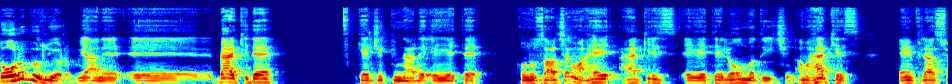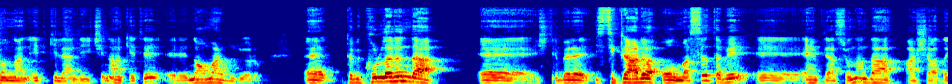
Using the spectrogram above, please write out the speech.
doğru buluyorum. Yani e, belki de gelecek günlerde EYT konusu artacak ama he, herkes EYT'li olmadığı için ama herkes enflasyondan etkilendiği için anketi e, normal buluyorum. E, tabii kurların da e, işte böyle istikrarı olması tabii e, enflasyondan daha aşağıda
